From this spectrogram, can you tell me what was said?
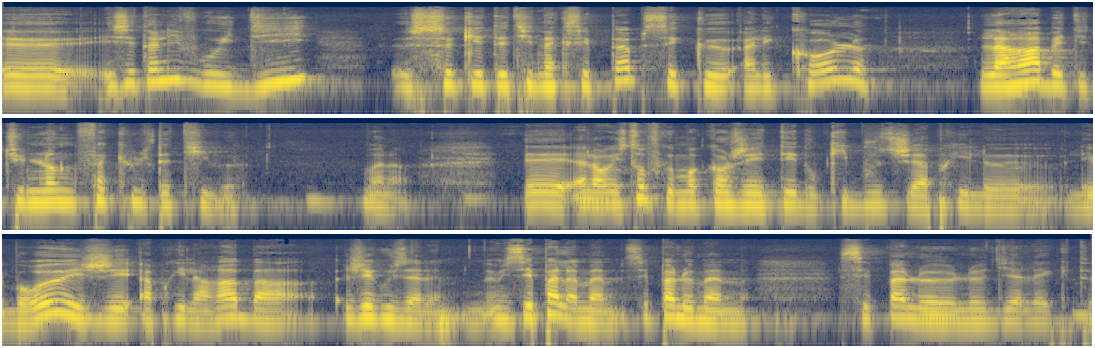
Euh, et c'est un livre où il dit ce qui était inacceptable, c'est qu'à l'école, l'arabe était une langue facultative. Voilà. Et alors, il se trouve que moi, quand j'ai été au kibbutz, j'ai appris l'hébreu et j'ai appris l'arabe à Jérusalem. Mais c'est pas la même, c'est pas le même, c'est pas le, le dialecte.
